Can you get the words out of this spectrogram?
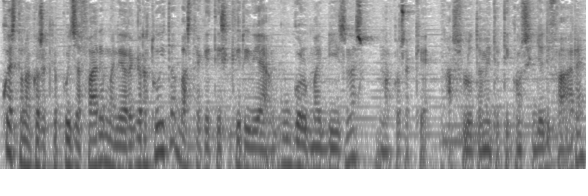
Questa è una cosa che puoi già fare in maniera gratuita, basta che ti iscrivi a Google My Business, una cosa che assolutamente ti consiglio di fare,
